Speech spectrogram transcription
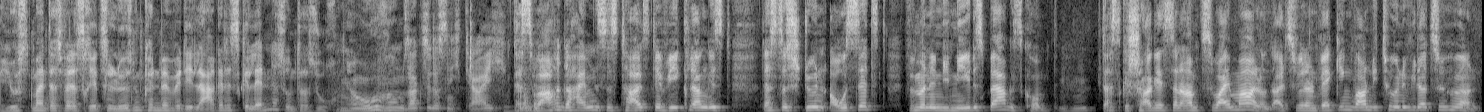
Just meint, dass wir das Rätsel lösen können, wenn wir die Lage des Geländes untersuchen. Oh, warum sagst du das nicht gleich? Das wahre Geheimnis des Tals der Wehklang ist, dass das Stöhnen aussetzt, wenn man in die Nähe des Berges kommt. Das geschah gestern Abend zweimal und als wir dann weggingen, waren die Töne wieder zu hören.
